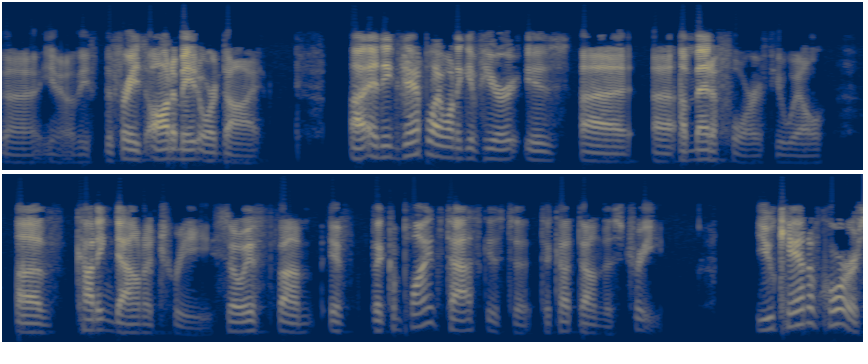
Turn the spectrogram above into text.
uh, you know, the, the, phrase automate or die. an example I want to give here is a metaphor, if you will, of cutting down a tree. So if um, if the compliance task is to, to cut down this tree, you can, of course,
